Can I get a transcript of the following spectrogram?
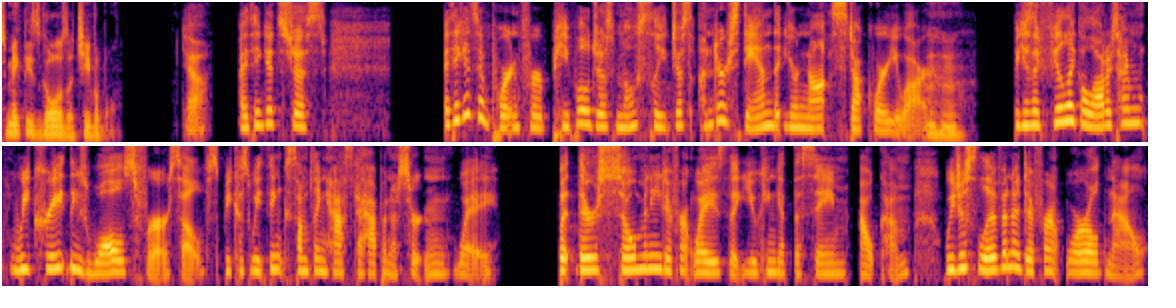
to make these goals achievable. Yeah. I think it's just I think it's important for people just mostly just understand that you're not stuck where you are. Mm-hmm. Because I feel like a lot of time we create these walls for ourselves because we think something has to happen a certain way. But there's so many different ways that you can get the same outcome. We just live in a different world now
